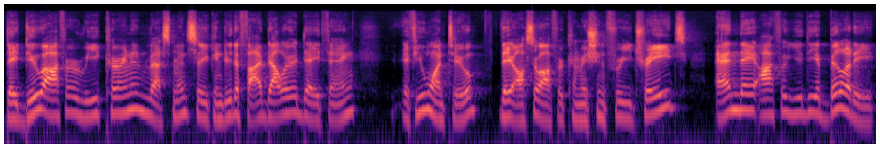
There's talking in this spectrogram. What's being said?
They do offer recurring investments, so you can do the $5 a day thing if you want to. They also offer commission free trades, and they offer you the ability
